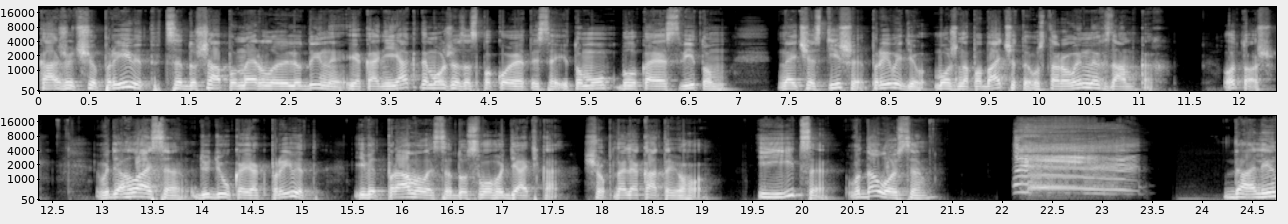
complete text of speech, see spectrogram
Кажуть, що привід це душа померлої людини, яка ніяк не може заспокоїтися і тому блукає світом. Найчастіше привидів можна побачити у старовинних замках. Отож, вдяглася дюдюка як привід і відправилася до свого дядька, щоб налякати його. І їй це вдалося. Далі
